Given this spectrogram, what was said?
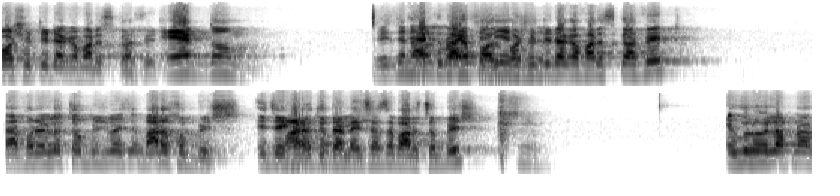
পঁয়ষট্টি টাকা পার স্কোয়ার ফিট একদম পঁয়ষট্টি টাকা পার স্কোয়ার ফিট তারপরে হলো চব্বিশ বাই বারো চব্বিশ এই যে এখানে দুটা টাইলস আছে বারো চব্বিশ। এগুলো হলো আপনার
